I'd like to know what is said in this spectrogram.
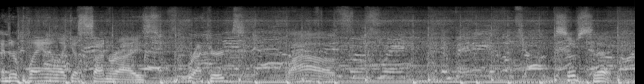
And they're playing it like a Sunrise Records. Wow. So sick.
